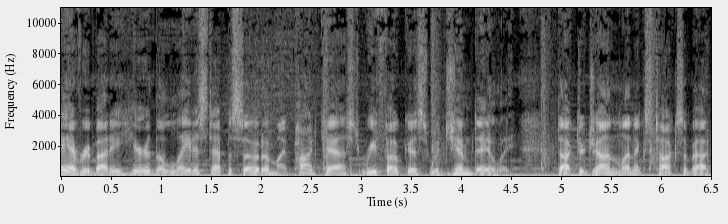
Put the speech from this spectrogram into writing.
Hey, everybody, here the latest episode of my podcast, Refocus with Jim Daly. Dr. John Lennox talks about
